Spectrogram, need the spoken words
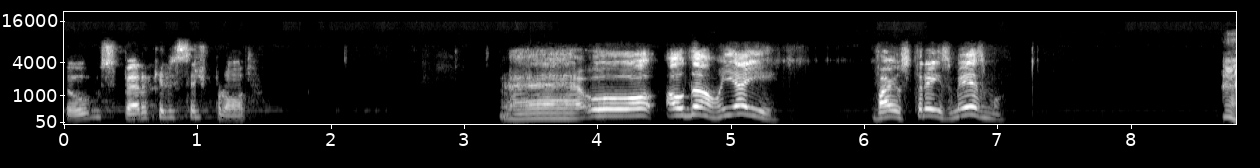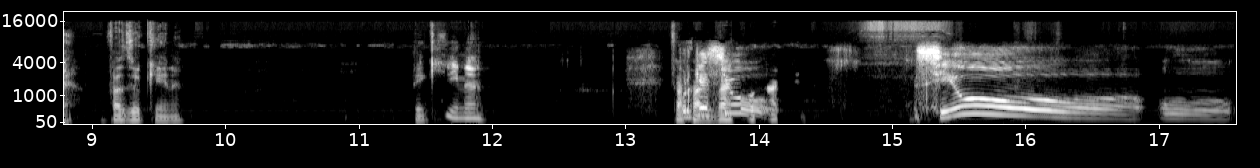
Eu espero que ele esteja pronto. É, o Aldão, e aí? Vai os três mesmo? É, fazer o quê, né? Tem que ir, né? Porque se o, se o, o,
